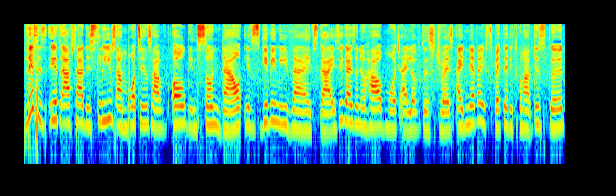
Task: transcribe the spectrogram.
This is it after the sleeves and buttons have all been sewn down. It's giving me vibes, guys. You guys don't know how much I love this dress. I never expected it to come out this good.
